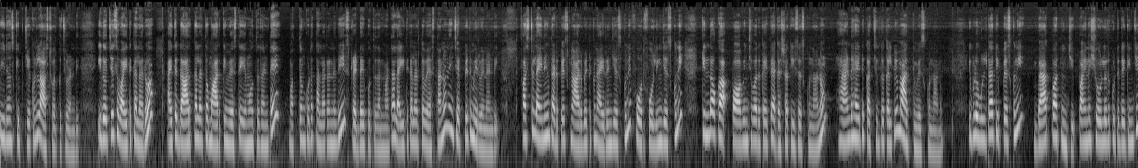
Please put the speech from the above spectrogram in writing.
వీడియోని స్కిప్ చేయకుండా లాస్ట్ వరకు చూడండి. ఇది వచ్చేసి వైట్ కలరు. అయితే డార్క్ కలర్తో మార్కింగ్ వేస్తే ఏమవుతుందంటే మొత్తం కూడా కలర్ అనేది స్ప్రెడ్ అయిపోతుంది అనమాట లైట్ కలర్తో వేస్తాను నేను చెప్పేది మీరు వినండి. ఫస్ట్ లైనింగ్ తడిపేసుకుని ఆరబెట్టుకుని ఐరన్ చేసుకుని ఫోర్ ఫోల్డింగ్ చేసుకుని కింద ఒక పావించి వరకు అయితే ఎగస్ట్రా తీసేసుకున్నాను. హ్యాండ్ హైట్ ఖర్చులతో కలిపి మార్కింగ్ వేసుకున్నాను. ఇప్పుడు ఉల్టా తిప్పేసుకుని బ్యాక్ పార్ట్ నుంచి పైన షోల్డర్ కుట్టు తగ్గించి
